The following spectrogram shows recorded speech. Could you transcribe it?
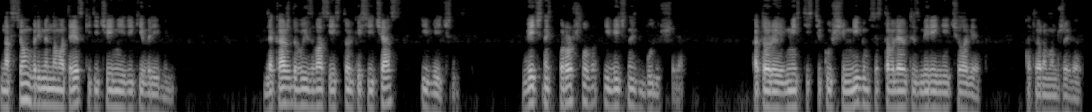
На всем временном отрезке течения реки времени. Для каждого из вас есть только сейчас и вечность. Вечность прошлого и вечность будущего, которые вместе с текущим мигом составляют измерение человека, которым он живет.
